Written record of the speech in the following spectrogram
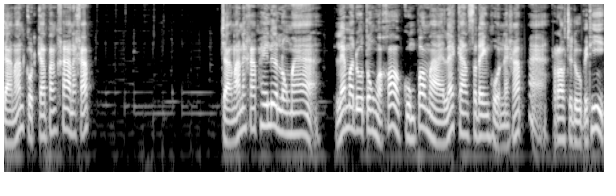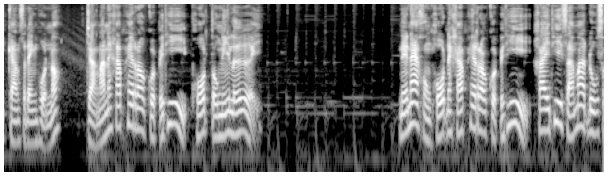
จากนั้นกดการตั้งค่านะครับ จากนั้นนะครับให้เลื่อนลงมา และมาดูตรงหัวข้อกลุ่มเป้าหมายและการแสดงผลนะครับอ่าเราจะดูไปที่การแสดงผลเนาะจากนั้นนะครับให้เรากดไปที่โพสต์ตรงนี้เลย ในหน้าของโพสต์นะครับให้เรากดไปที่ใครที่สามารถดูส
